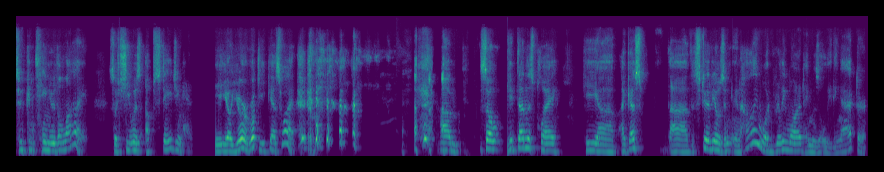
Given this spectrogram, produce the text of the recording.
to continue the line. So she was upstaging him. You know, you're a rookie. Guess what? um, so he'd done this play. He, uh, I guess, uh, the studios in, in Hollywood really wanted him as a leading actor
